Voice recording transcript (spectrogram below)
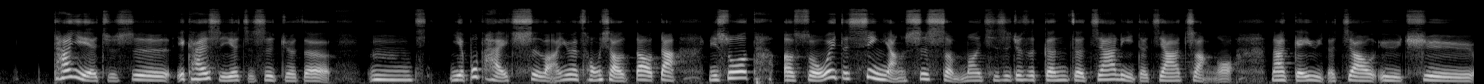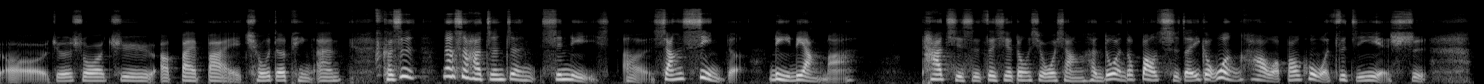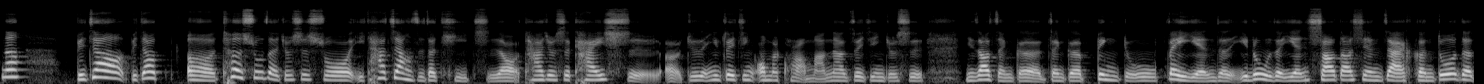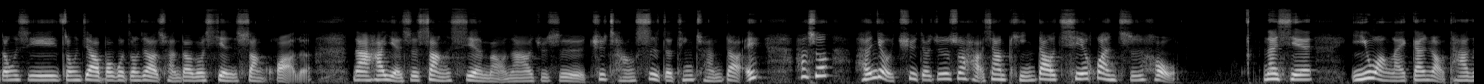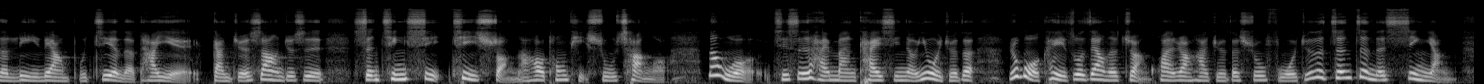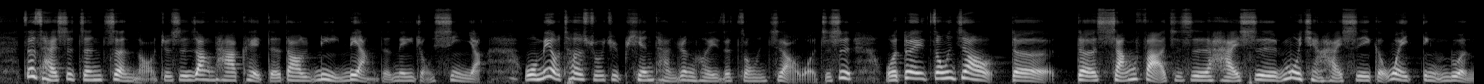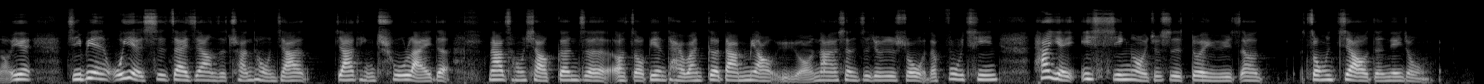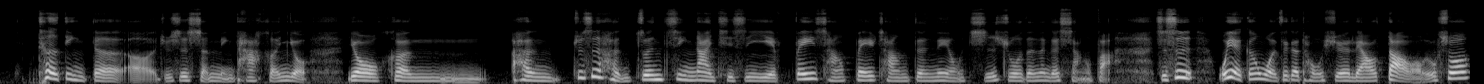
他也只是一开始也只是觉得，嗯。也不排斥啦，因为从小到大，你说他呃所谓的信仰是什么？其实就是跟着家里的家长哦，那给予的教育去呃，就是说去啊、呃、拜拜求得平安。可是那是他真正心里呃相信的力量吗？他其实这些东西，我想很多人都保持着一个问号啊，包括我自己也是。那比较比较。呃，特殊的就是说，以他这样子的体质哦，他就是开始呃，就是因为最近 Omicron 嘛，那最近就是你知道整个整个病毒肺炎的一路的延烧到现在，很多的东西宗教包括宗教的传道都线上化了，那他也是上线了，然后就是去尝试着听传道。诶，他说很有趣的，就是说好像频道切换之后，那些。以往来干扰他的力量不见了，他也感觉上就是神清气气爽，然后通体舒畅哦。那我其实还蛮开心的，因为我觉得如果可以做这样的转换，让他觉得舒服，我觉得真正的信仰，这才是真正哦，就是让他可以得到力量的那一种信仰。我没有特殊去偏袒任何一个宗教哦，只是我对宗教的。的想法其实还是目前还是一个未定论哦，因为即便我也是在这样子传统家家庭出来的，那从小跟着呃走遍台湾各大庙宇哦，那甚至就是说我的父亲他也一心哦，就是对于呃宗教的那种特定的呃就是神明，他很有有很。很就是很尊敬，那其实也非常非常的那种执着的那个想法。只是我也跟我这个同学聊到，我说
